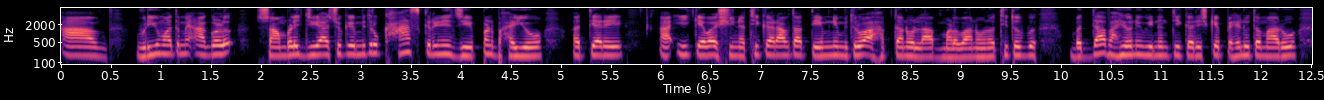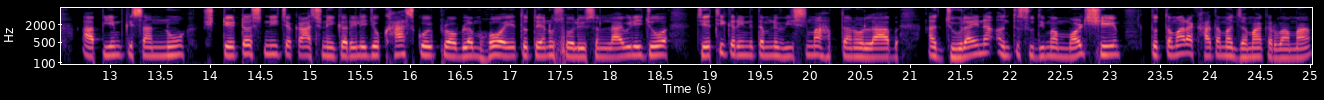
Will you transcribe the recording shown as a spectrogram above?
આ વિડીયોમાં તમે આગળ સાંભળી જ રહ્યા છો કે મિત્રો ખાસ કરીને જે પણ ભાઈઓ અત્યારે આ ઈ કેવાયસી નથી કરાવતા, તેમને મિત્રો આ હપ્તાનો લાભ મળવાનો નથી. તો બધા ભાઈઓને વિનંતી કરીશ કે પહેલું તમારું આ પીએમ કિસાનનું સ્ટેટસની ચકાસણી કરી લેજો. ખાસ કોઈ પ્રોબ્લેમ હોય તો તેનું સોલ્યુશન લાવી લેજો. જેથી કરીને તમને વીસમા હપ્તાનો લાભ આ જુલાઈના અંત સુધીમાં મળશે. તો તમારા ખાતામાં જમા કરવામાં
